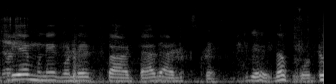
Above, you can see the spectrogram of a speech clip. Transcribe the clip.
இப்படியே முன்னே கொண்டு காட்டாது அடிச்சுட்டேன் ஏதோ போட்டு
